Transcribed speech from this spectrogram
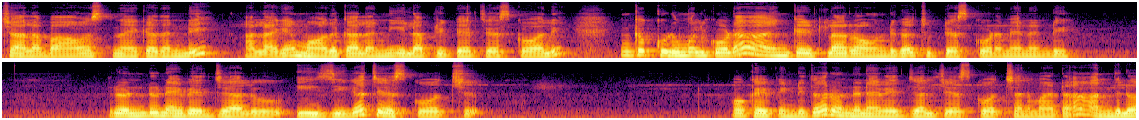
చాలా బాగా వస్తున్నాయి కదండి. అలాగే మోదకాలన్నీ ఇలా ప్రిపేర్ చేసుకోవాలి. ఇంకా కుడుములు కూడా ఇంకా ఇట్లా రౌండ్గా చుట్టేసుకోవడమేనండి. రెండు నైవేద్యాలు ఈజీగా చేసుకోవచ్చు. ఒకే పిండితో రెండు నైవేద్యాలు చేసుకోవచ్చు అనమాట అందులో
